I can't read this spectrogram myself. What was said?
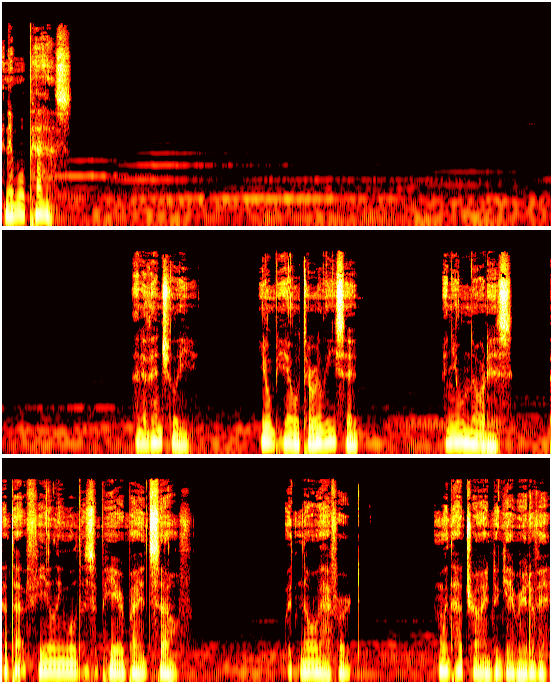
and it will pass. And eventually, you'll be able to release it, and you'll notice that that feeling will disappear by itself with no effort without trying to get rid of it.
